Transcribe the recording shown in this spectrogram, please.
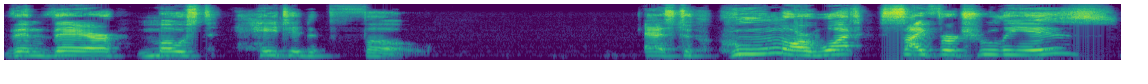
than their most hated foe. As to whom or what Cypher truly is,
